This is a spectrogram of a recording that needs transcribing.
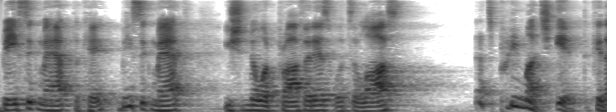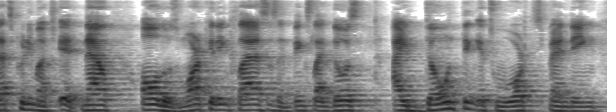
basic math, okay? Basic math. You should know what profit is, what's a loss. That's pretty much it, okay? That's pretty much it. Now, all those marketing classes and things like those, I don't think it's worth spending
